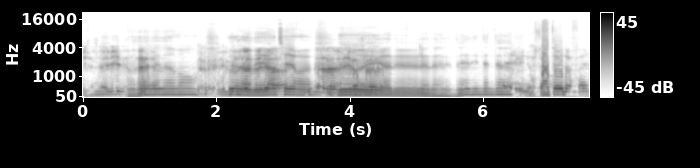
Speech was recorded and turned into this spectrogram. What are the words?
Est avant pour entière. Une santé de fer.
